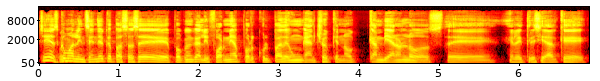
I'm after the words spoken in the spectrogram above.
Sí, es como el incendio que pasó hace poco en California por culpa de un gancho que no cambiaron los de electricidad que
